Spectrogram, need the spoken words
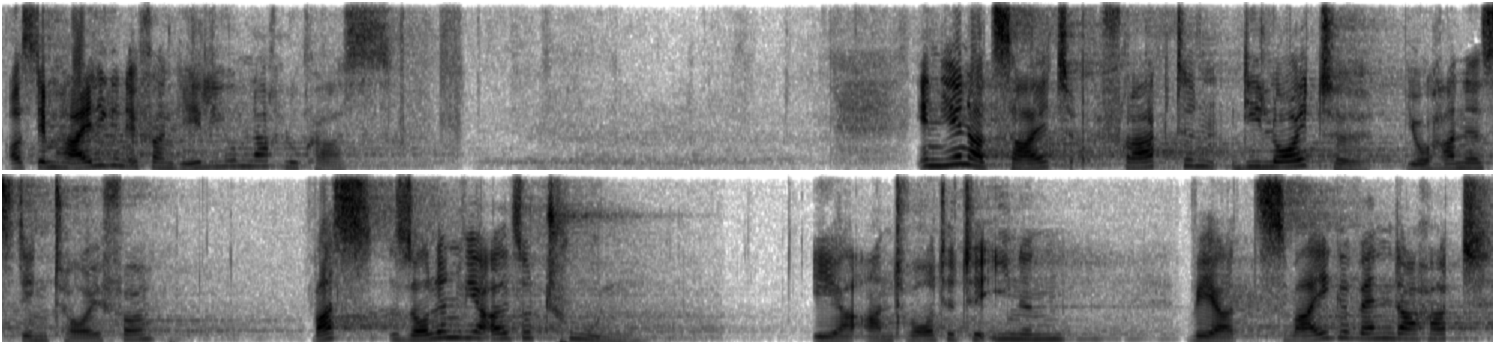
Aus dem heiligen Evangelium nach Lukas. In jener Zeit fragten die Leute Johannes den Täufer, was sollen wir also tun? Er antwortete ihnen, wer zwei Gewänder hat,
